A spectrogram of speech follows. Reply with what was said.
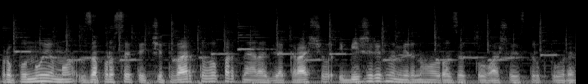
Пропонуємо запросити четвертого партнера для кращого і більш рівномірного розвитку вашої структури.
